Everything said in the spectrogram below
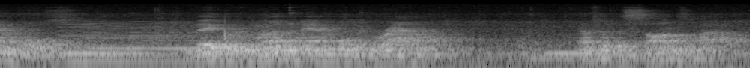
animals, they would run an animal aground. That's what the song's about.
